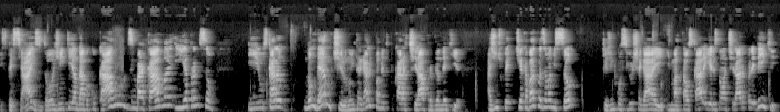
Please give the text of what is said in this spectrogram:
especiais, então a gente andava com o carro, desembarcava e ia pra missão. E os caras não deram tiro, não entregaram equipamento pro cara atirar pra ver onde é que ia. A gente tinha acabado de fazer uma missão que a gente conseguiu chegar e, e matar os caras e eles não atiraram, eu falei, vem aqui,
